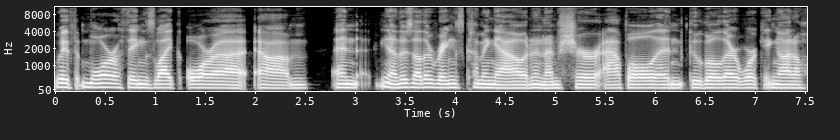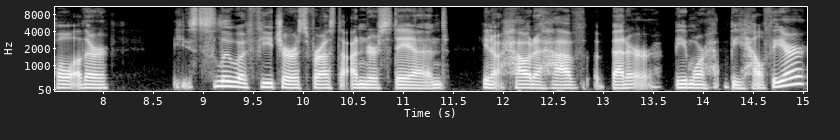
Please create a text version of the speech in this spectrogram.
with more things like Oura Um, and you know, there's other rings coming out, and I'm sure Apple and Google they're working on a whole other slew of features for us to understand, you know, how to have better, be more, be healthier.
